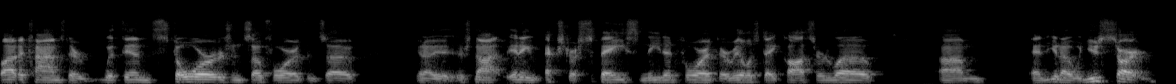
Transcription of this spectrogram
A lot of times they're within stores and so forth, and so you know there's not any extra space needed for it. Their real estate costs are low. Um, and you know when you start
